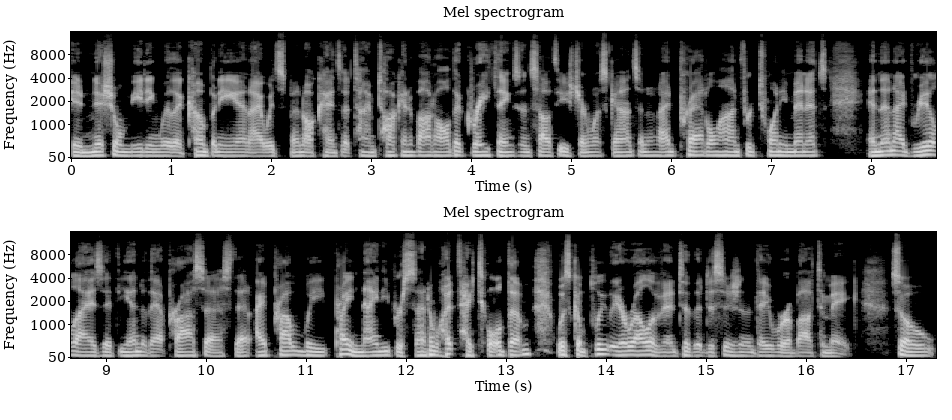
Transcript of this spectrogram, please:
initial meeting with a company and I would spend all kinds of time talking about all the great things in southeastern Wisconsin and I'd prattle on for 20 minutes. And then I'd realize at the end of that process that I probably, probably 90% of what I told them was completely irrelevant to the decision that they were about to make. So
